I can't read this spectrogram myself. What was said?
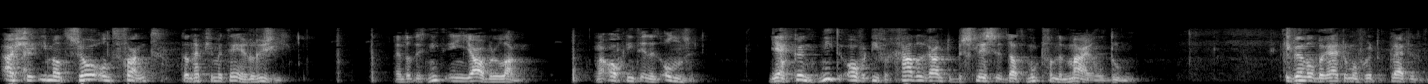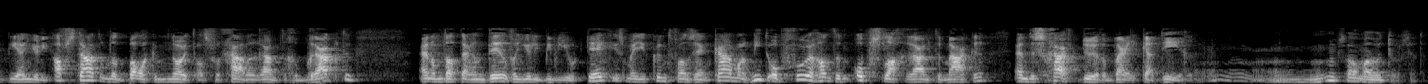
Als je iemand zo ontvangt, dan heb je meteen ruzie. En dat is niet in jouw belang, maar ook niet in het onze. Jij kunt niet over die vergaderruimte beslissen, dat moet Van de Marel doen. Ik ben wel bereid om ervoor te pleiten dat die aan jullie afstaat, omdat Balk hem nooit als vergaderruimte gebruikte, en omdat daar een deel van jullie bibliotheek is, maar je kunt van zijn kamer niet op voorhand een opslagruimte maken en de schuifdeuren barricaderen. Ik zal maar weer terugzetten.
